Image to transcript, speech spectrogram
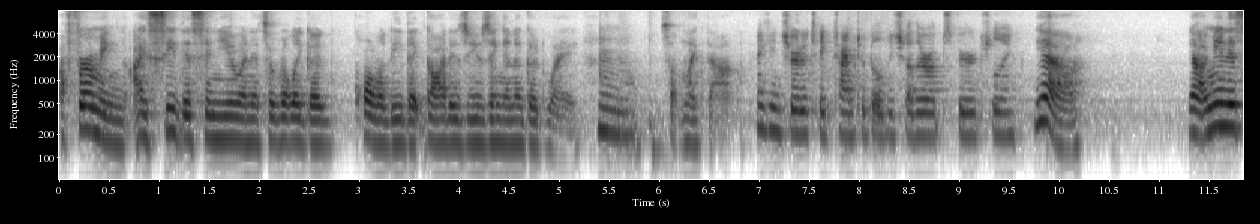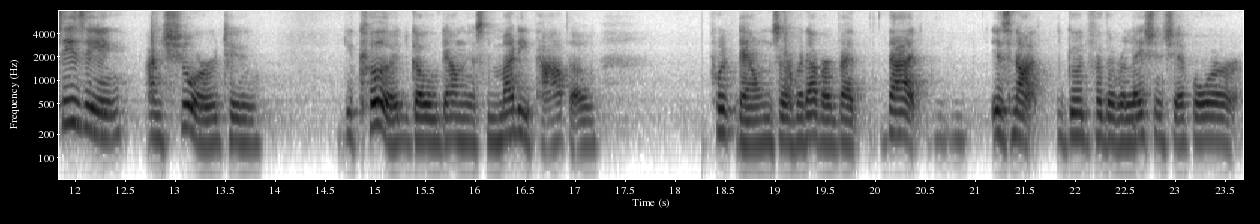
Affirming, I see this in you, and it's a really good quality that God is using in a good way. Hmm. Something like that. Making sure to take time to build each other up spiritually. Yeah. Yeah, I mean, it's easy, I'm sure, to, you could go down this muddy path of put downs or whatever, but that is not good for the relationship or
